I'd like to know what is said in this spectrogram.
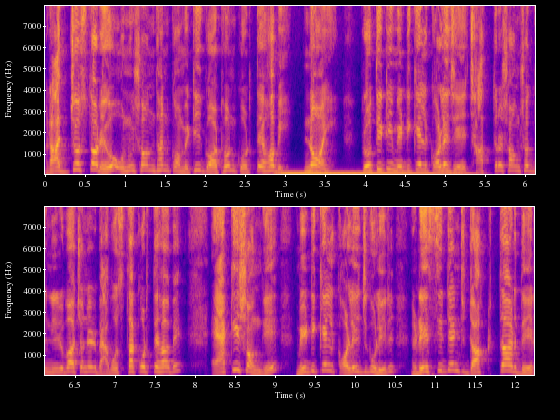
রাজ্য স্তরেও অনুসন্ধান কমিটি গঠন করতে হবে। নয় প্রতিটি মেডিকেল কলেজে ছাত্র সংসদ নির্বাচনের ব্যবস্থা করতে হবে। একই সঙ্গে মেডিকেল কলেজগুলির রেসিডেন্ট ডাক্তারদের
